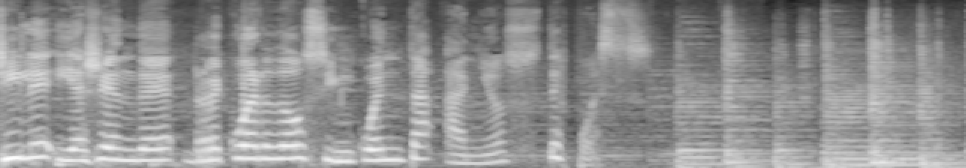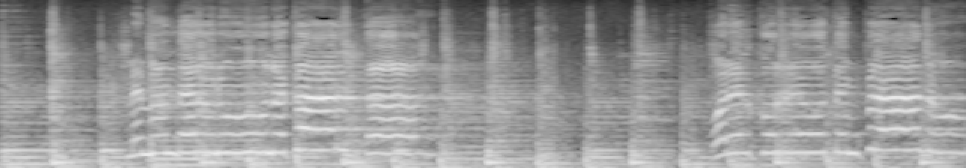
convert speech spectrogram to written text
Chile y Allende, recuerdo 50 años después. Me mandaron una carta por el correo temprano.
